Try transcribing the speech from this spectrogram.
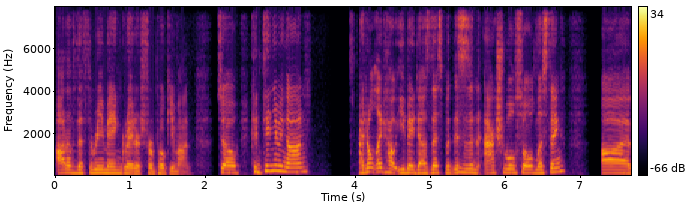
out of the three main graders for Pokemon. So continuing on, I don't like how eBay does this, but this is an actual sold listing. Uh,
